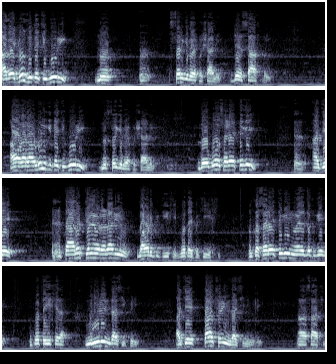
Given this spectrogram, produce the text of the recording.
هغه دوی ته چې ګوري نو سرګې به خوشحالي ډېر صاف وي او هغه راوړل کې ته چې ګوري نو سرګې به خوشحالي دوبو سره تګي اجه تارت چنه ولا راړي نو لاوړي پکې خي ګوتې پکې خي نو کسړې تګي نو یې د پکې ګوتې خي را منیلې انداسي کړی اچې پاک سره انداسي نیولې نو صافي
